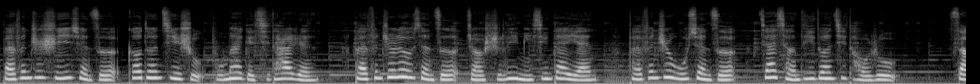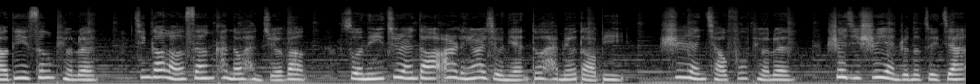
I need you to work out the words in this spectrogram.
百分之十一选择高端技术不卖给其他人，百分之六选择找实力明星代言，百分之五选择加强低端机投入。扫地僧评论：金刚狼三看得很绝望，索尼居然到二零二九年都还没有倒闭。诗人樵夫评论：设计师眼中的最佳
